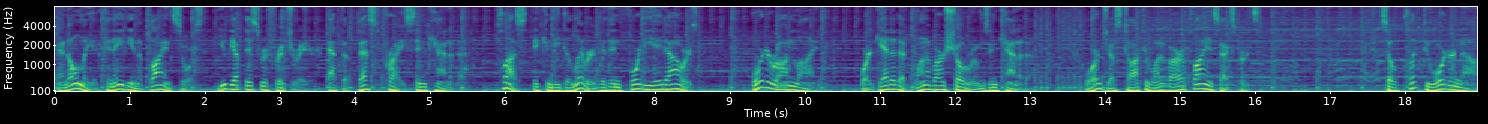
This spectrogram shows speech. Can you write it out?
And only at Canadian Appliance Source, you get this refrigerator at the best price in Canada. Plus, it can be delivered within 48 hours. Order online or get it at one of our showrooms in Canada. Or just talk to one of our appliance experts. So click to order now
